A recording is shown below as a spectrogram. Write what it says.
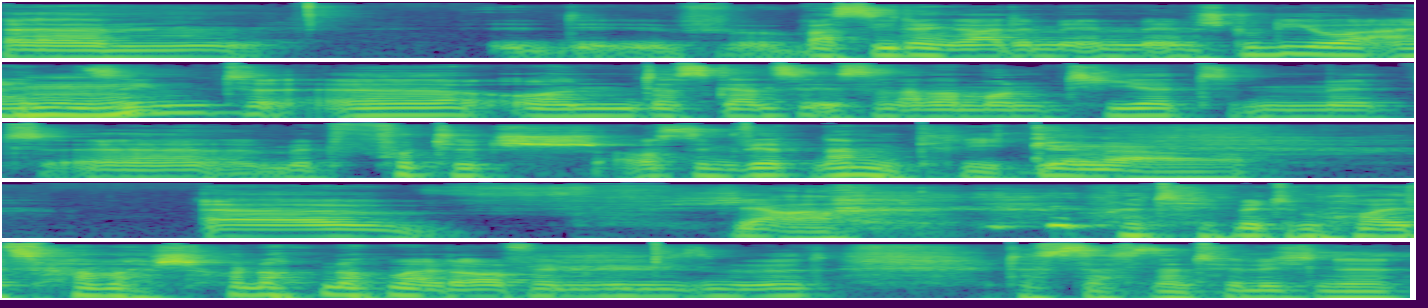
Ähm, was sie dann gerade im, im, im Studio einsingt äh, und das Ganze ist dann aber montiert mit, äh, mit Footage aus dem Vietnamkrieg. Genau. Äh, ja, natürlich mit dem Holzhammer schon auch nochmal darauf hingewiesen wird, dass das natürlich eine,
